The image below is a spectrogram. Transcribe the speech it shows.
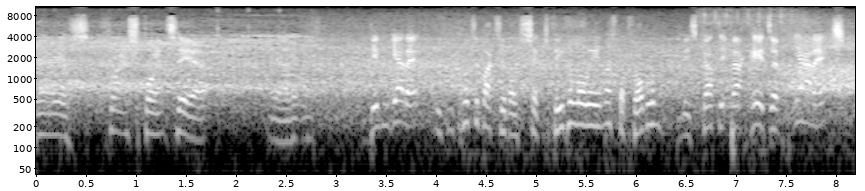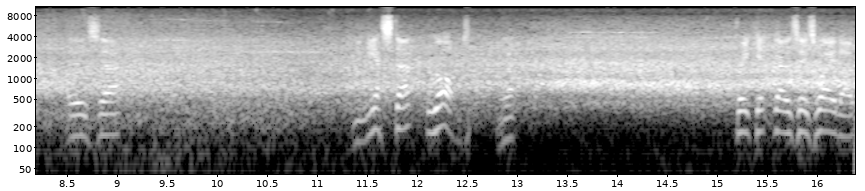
various flashpoints here. Yeah, I think that's- Didn't get it. you can cut it back to about six people, though, Ian. That's the problem. And he's cut it back here to Pjanic, who's uh, Iniesta robbed. Yeah. Free kick goes his way though.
